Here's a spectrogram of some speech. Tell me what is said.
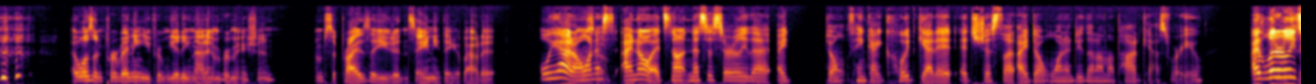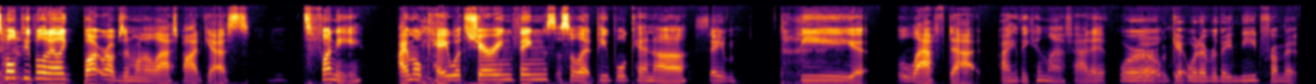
I wasn't preventing you from getting that information. I'm surprised that you didn't say anything about it. Well, yeah, I don't want to. So- I know it's not necessarily that I don't think I could get it. It's just that I don't want to do that on the podcast for you. I literally told people that I like butt rubs in one of the last podcasts. Yeah. It's funny. I'm okay with sharing things so that people can uh, Same. be laughed at. I they can laugh at it or Oh. get whatever they need from it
